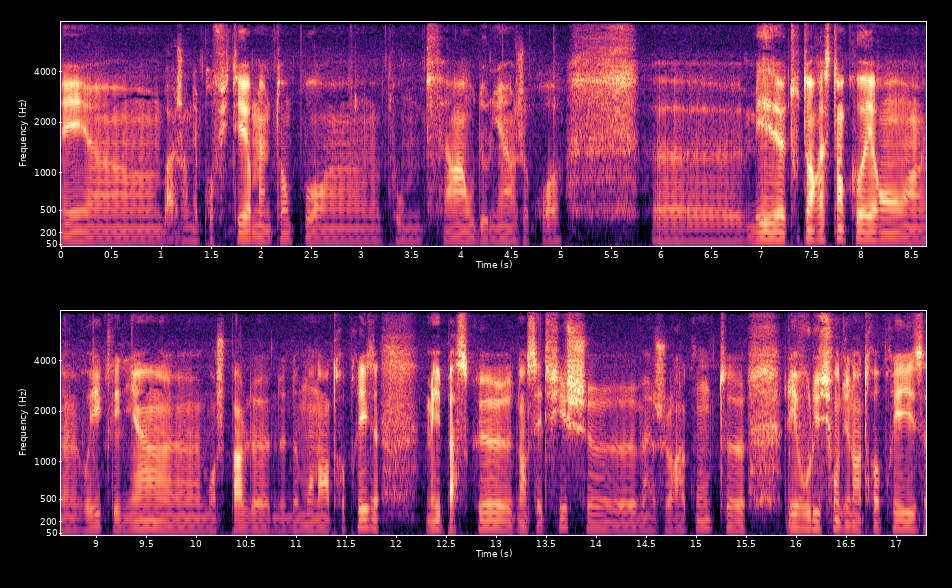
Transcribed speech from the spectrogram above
Et bah, j'en ai profité en même temps pour faire un ou deux liens, je crois. Euh, mais euh, tout en restant cohérent. Hein. Vous voyez que les liens, euh, bon, je parle de, mon entreprise, mais parce que dans cette fiche, ben, je raconte l'évolution d'une entreprise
